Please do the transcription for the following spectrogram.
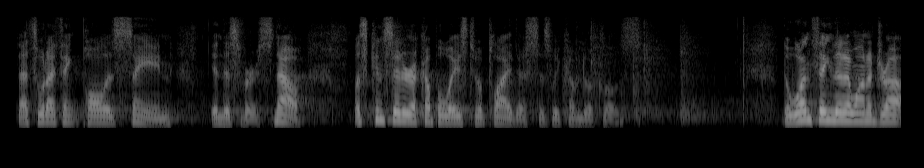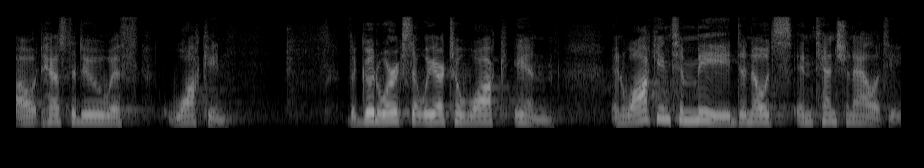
That's what I think Paul is saying in this verse. Now, let's consider a couple ways to apply this as we come to a close. The one thing that I want to draw out has to do with walking, the good works that we are to walk in. And walking to me denotes intentionality.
